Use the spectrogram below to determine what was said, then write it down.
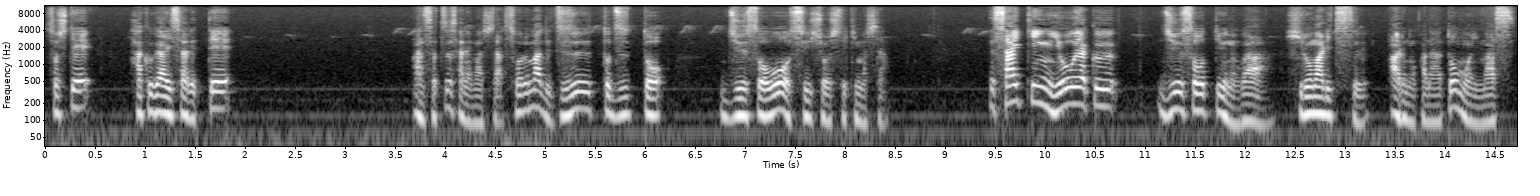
そして迫害されて暗殺されました。それまでずっとずっと重曹を推奨してきました。最近ようやく重曹っていうのが広まりつつあるのかなと思います。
